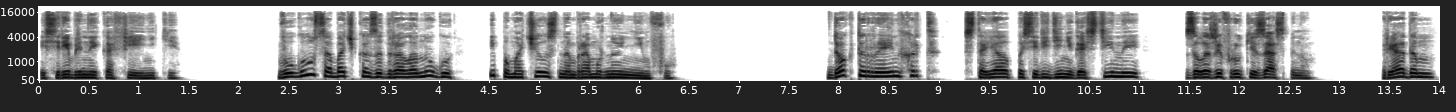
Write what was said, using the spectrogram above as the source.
и серебряные кофейники. В углу собачка задрала ногу и помочилась на мраморную нимфу. Доктор Рейнхард стоял посередине гостиной, заложив руки за спину. Рядом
